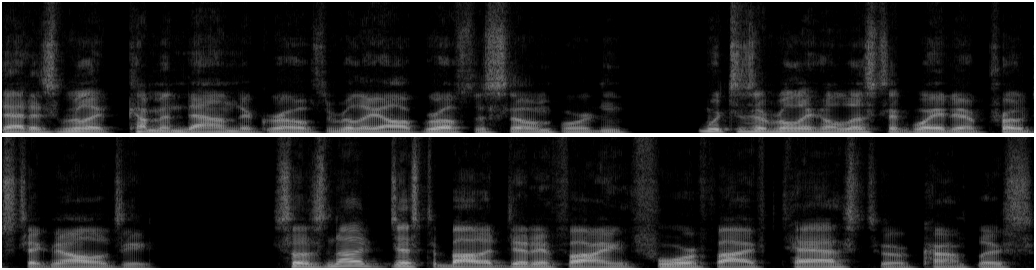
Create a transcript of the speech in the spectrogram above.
that as really coming down to growth. Really, all growth is so important, which is a really holistic way to approach technology. So it's not just about identifying four or five tasks to accomplish.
